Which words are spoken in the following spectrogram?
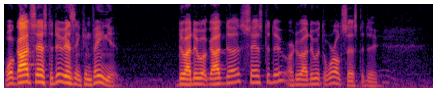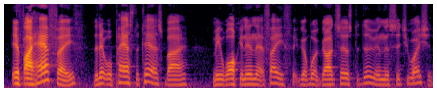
What God says to do isn't convenient. Do I do what God does says to do, or do I do what the world says to do? If I have faith, then it will pass the test by me walking in that faith, what God says to do in this situation.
